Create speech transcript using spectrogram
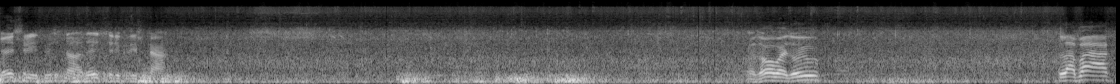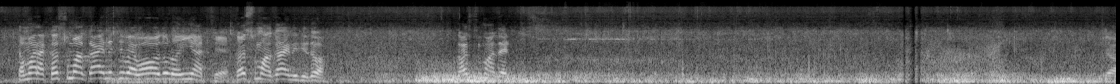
જય શ્રી કૃષ્ણ, જય શ્રી કૃષ્ણ. જો ભાઈ, જોયું? એટલે ભાઈ તમારા કચ્છમાં કાંઈ નથી ભાઈ, વાવાઝોડું અહીંયા જ છે. કચ્છમાં કાંઈ નથી તો કચ્છમાં જ જો.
